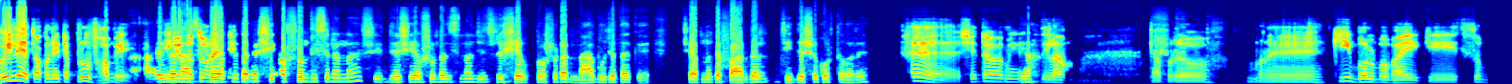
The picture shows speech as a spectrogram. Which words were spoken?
হইলে তখন এটা প্রুফ হবে। আপনি তাকে সেই অপশন দিছিলেন না সে- যে সেই অপশনটা দিছিলেন যে সে প্রশ্নটা না বুঝে থাকে সে আপনাকে ফার্দার জিজ্ঞাসা করতে পারে। হ্যাঁ সেটাও আমি দিলাম। তারপরেও মানে কি বলব ভাই কিছু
